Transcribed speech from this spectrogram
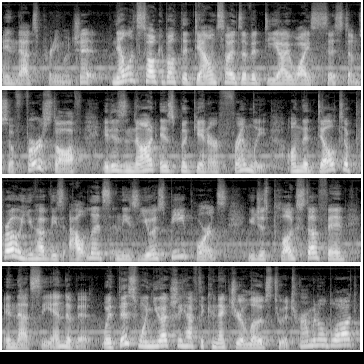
and that's pretty much it. Now let's talk about the downsides of a DIY system. So first off, it is not as beginner friendly. On the Delta Pro, you have these outlets and these USB ports. You just plug stuff in and that's the end of it. With this one, you actually have to connect your loads to a terminal block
